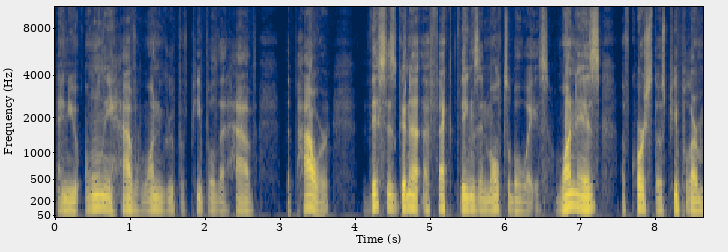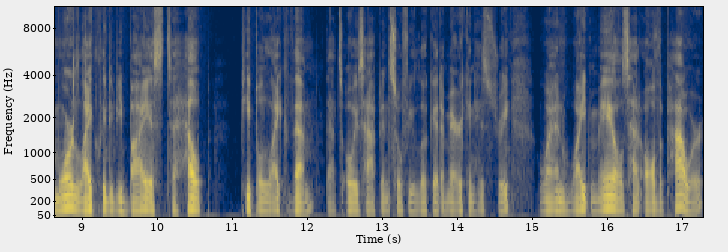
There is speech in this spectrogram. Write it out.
and you only have one group of people that have the power, this is going to affect things in multiple ways. One is, of course, those people are more likely to be biased to help people like them. That's always happened. So if we look at American history, when white males had all the power,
